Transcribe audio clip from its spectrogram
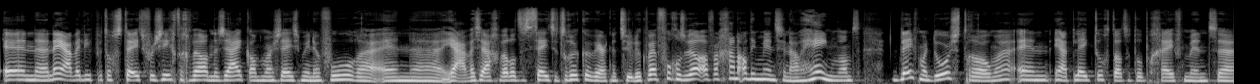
En uh, nou ja, we liepen toch steeds voorzichtig wel aan de zijkant, maar steeds meer naar voren. En uh, ja, we zagen wel dat het steeds drukker werd natuurlijk. Wij vroegen ons wel af, waar gaan al die mensen nou heen? Want het bleef maar doorstromen. En ja, het leek toch dat het op een gegeven moment, uh,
